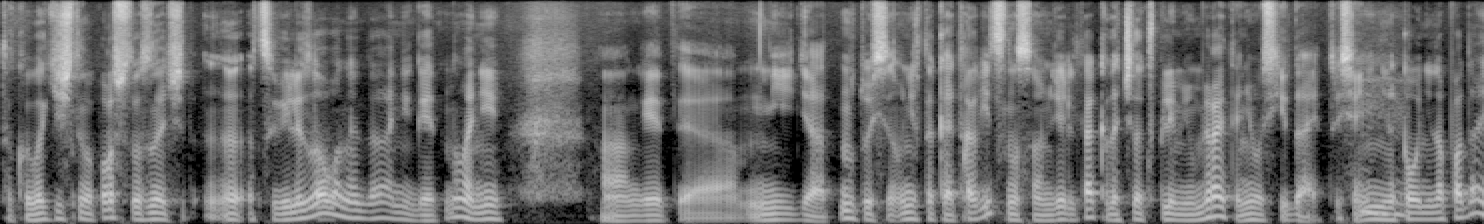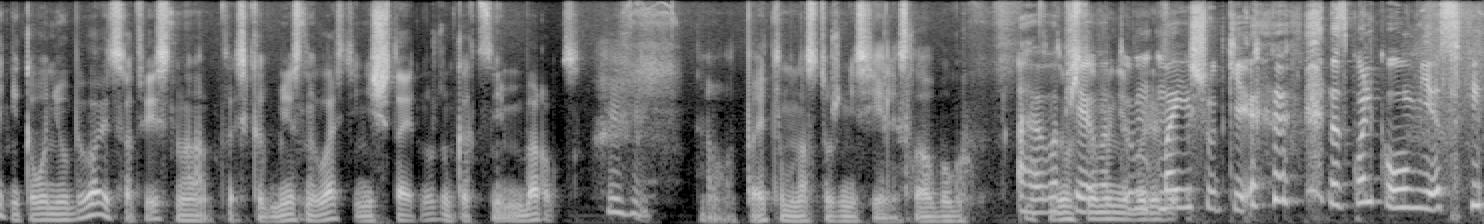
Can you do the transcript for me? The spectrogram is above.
такой логичный вопрос, что значит э, цивилизованные, да, они говорят, ну, они говорит, э, не едят. Ну, то есть у них такая традиция, на самом деле, так, когда человек в племени умирает, они его съедают. То есть они mm-hmm. ни на кого не нападают, никого не убивают, соответственно, то есть как бы местные власти не считают нужным как-то с ними бороться. Mm-hmm. Вот, поэтому нас тоже не съели, слава богу. А Потому вообще, вот были... мои шутки, насколько уместны?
